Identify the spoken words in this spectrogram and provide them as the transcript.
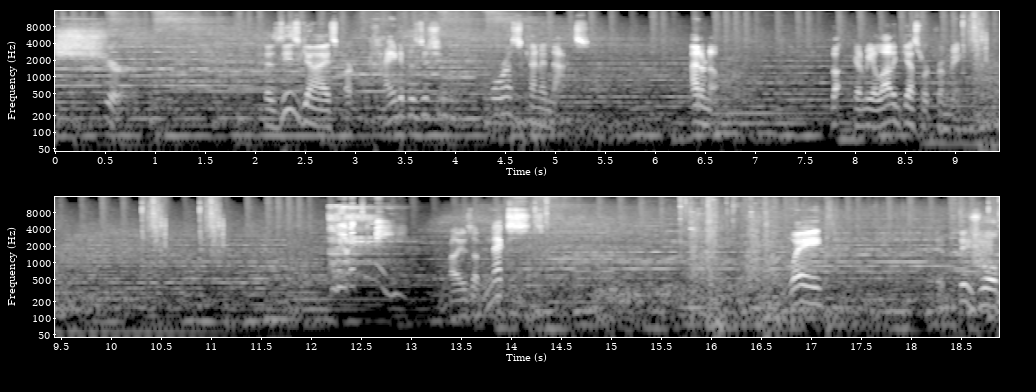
sure. Because these guys are kind of positioned for us, kind of not. I don't know. But gonna be a lot of guesswork from me. Leave it to me. Riley's up next. Way. Visual.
